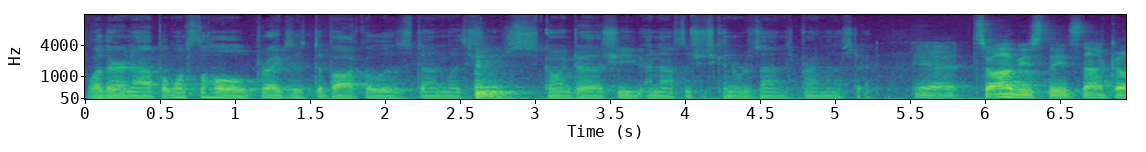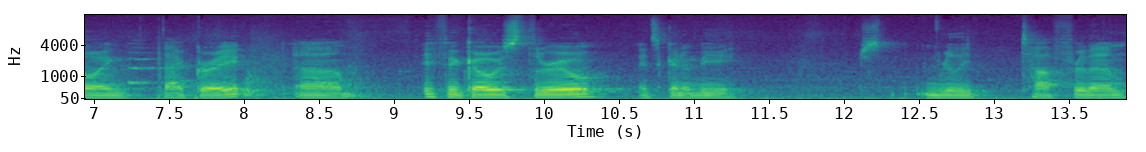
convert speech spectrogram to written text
whether or not. But once the whole Brexit debacle is done with, she's going to. She announced that she's going to resign as prime minister. yeah, so obviously it's not going that great. Um, if it goes through, it's going to be just really tough for them.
